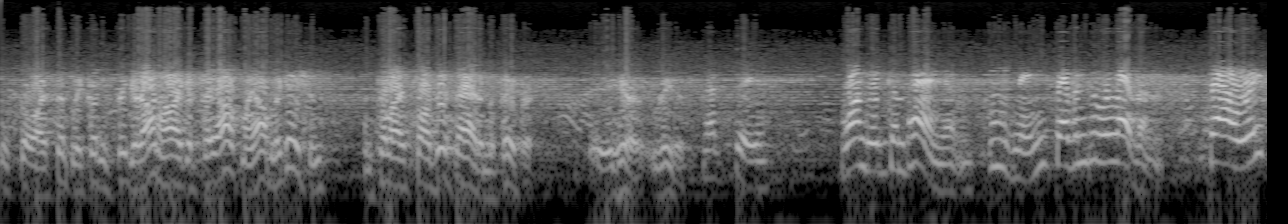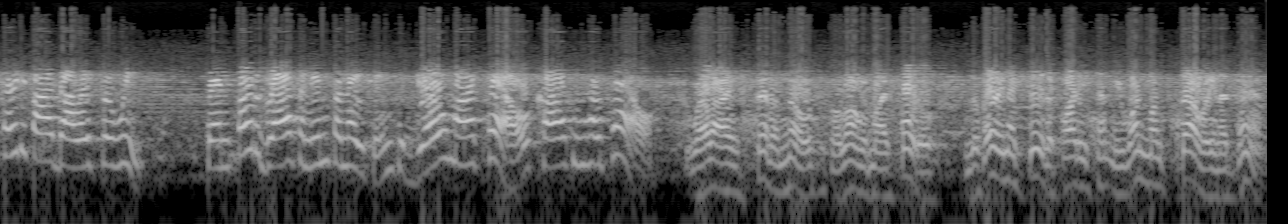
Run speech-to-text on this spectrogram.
And so I simply couldn't figure out how I could pay off my obligations until I saw this ad in the paper. Here, read it. Let's see. Wanted companion. Evening, 7 to 11. Salary, $35 per week. Send photograph and information to Jo Martell, Carlton Hotel. Well, I sent a note along with my photo, and the very next day the party sent me one month's salary in advance.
